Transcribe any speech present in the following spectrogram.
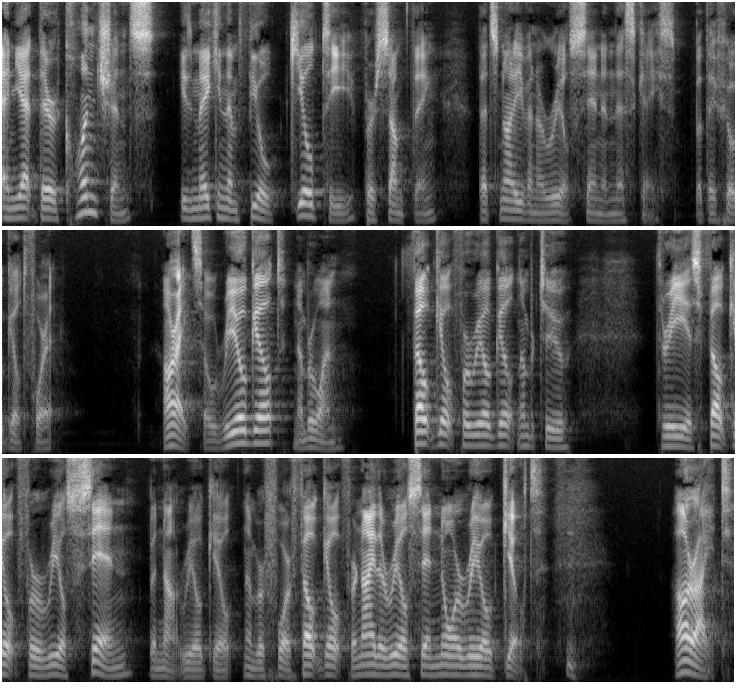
and yet their conscience is making them feel guilty for something that's not even a real sin in this case, but they feel guilt for it. All right, so real guilt, number one. Felt guilt for real guilt, number two. Three is felt guilt for real sin, but not real guilt. Number four, felt guilt for neither real sin nor real guilt. Hmm. All right,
